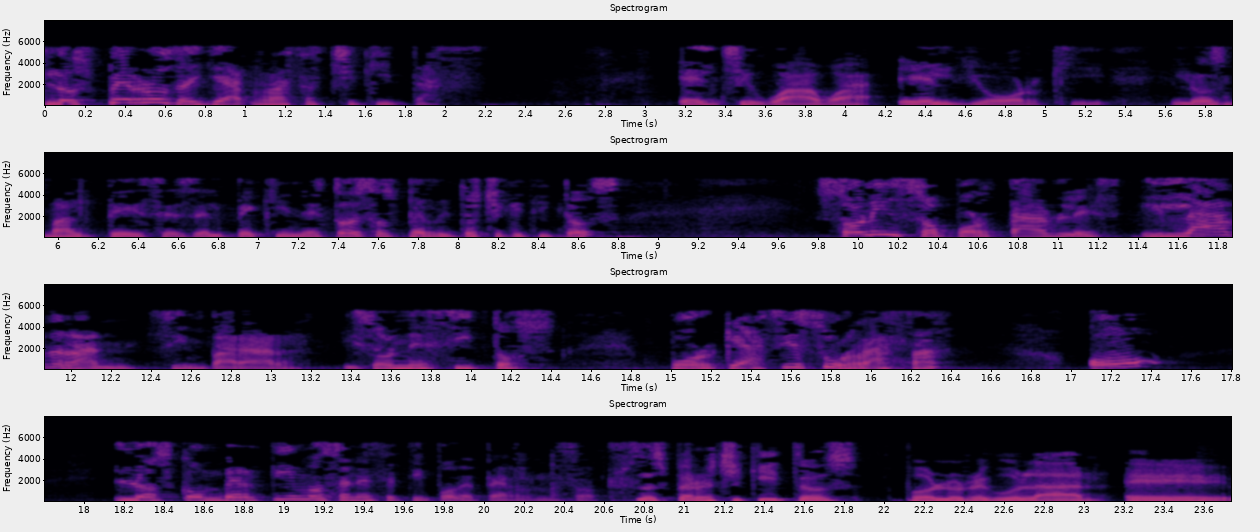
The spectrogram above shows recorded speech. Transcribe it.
Los perros de allá, razas chiquitas, el chihuahua, el yorkie, los malteses, el pequinés, todos esos perritos chiquititos, son insoportables y ladran sin parar y son necitos porque así es su raza o los convertimos en ese tipo de perros nosotros. Los perros chiquitos, por lo regular, eh,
